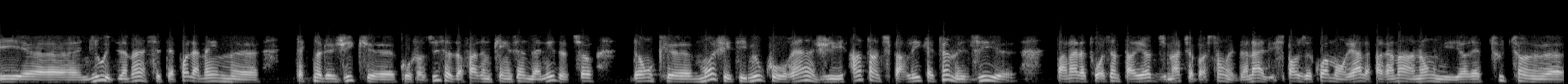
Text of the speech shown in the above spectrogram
Et euh, nous, évidemment, c'était pas la même euh, technologie qu'aujourd'hui. Ça doit faire une quinzaine d'années de ça. Donc, euh, moi, j'ai été mis au courant. J'ai entendu parler. Quelqu'un me dit pendant la troisième période du match à Boston, Donald, il se passe de quoi à Montréal Apparemment, non, il y aurait tout un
